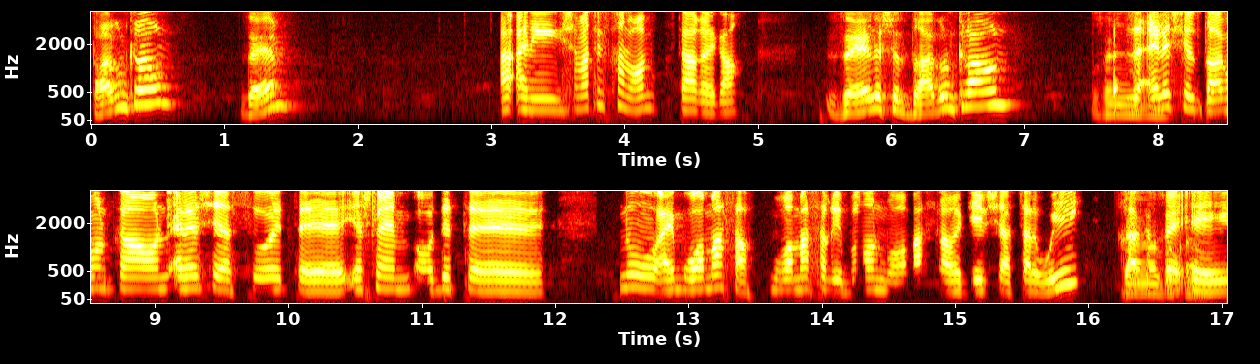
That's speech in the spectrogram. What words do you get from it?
דרגון קראון? זה הם? אה, אני שמעתי אותך נורא מקוטע רגע. זה אלה של דרגון קראון? זה אלה של דרגון קראון, אלה שעשו את, אה, יש להם עוד את, אה, נו, אה, מורמסה, מורמסה ריבון, מורמסה הרגיל שיצא לווי. כן, אחר לא כך. אה,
